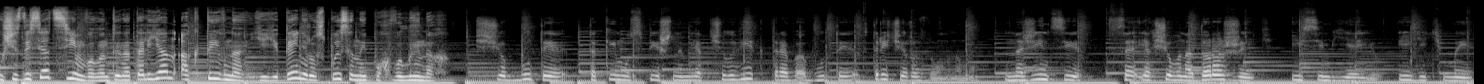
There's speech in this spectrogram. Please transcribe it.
У 67 Валентина Тальян активна. Її день розписаний по хвилинах. Щоб бути таким успішним, як чоловік, треба бути втричі розумному. На жінці, це якщо вона дорожить і сім'єю, і дітьми,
